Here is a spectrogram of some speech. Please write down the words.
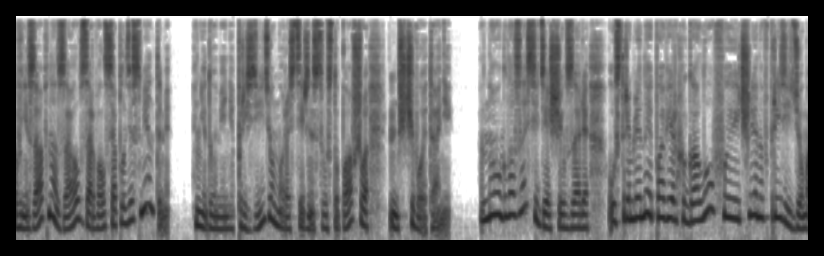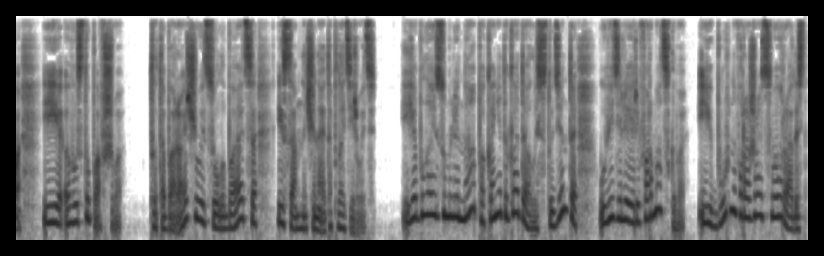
Внезапно зал взорвался аплодисментами. Недоумение президиума, растерянность выступавшего, с чего это они? Но глаза сидящих в зале устремлены поверх голов и членов президиума, и выступавшего. Тот оборачивается, улыбается и сам начинает аплодировать. И я была изумлена, пока не догадалась. Студенты увидели реформатского и бурно выражают свою радость.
